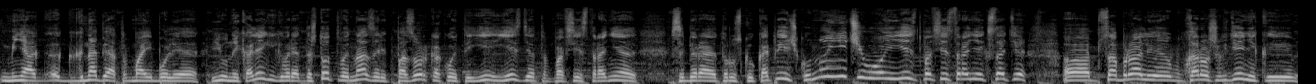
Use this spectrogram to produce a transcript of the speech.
меня гнобят мои более юные коллеги, говорят, да что твой Назарет, позор какой-то, ездят по всей стране, собирают русскую копеечку, ну и ничего, и ездят по всей стране. Кстати, а, собрали хороших денег и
